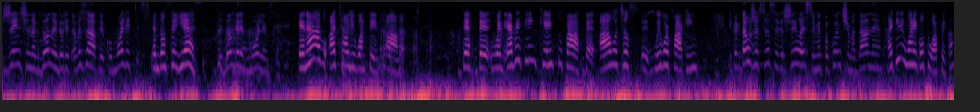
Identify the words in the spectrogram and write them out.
женщина к Дону и говорит, "А вы за Африку молитесь?" And Don said, "Yes." И Дон говорит, "Молимся." And I, I tell you one thing. Um, the, the, when everything came to pass, that I was just, uh, we were packing. И когда уже все совершилось, и мы пакуем чемоданы, I didn't want to go to Africa.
